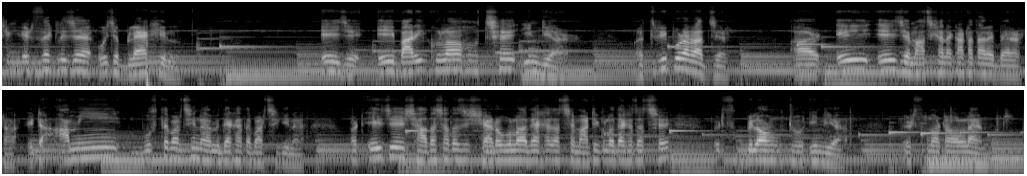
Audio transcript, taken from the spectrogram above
ঠিক এক্স্যাক্টলি যে ওই যে ব্ল্যাক হিল এই যে, এই বাড়িগুলো হচ্ছে ইন্ডিয়ার মানে ত্রিপুরা রাজ্যের। আর এই এই যে মাঝখানে কাটা কাটাতারের বেড়াটা, এটা আমি বুঝতে পারছি না, আমি দেখাতে পারছি কি না বাট এই যে সাদা সাদা যে শ্যাডোগুলো দেখা যাচ্ছে, মাটিগুলো দেখা যাচ্ছে it's belong to India it's not our land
